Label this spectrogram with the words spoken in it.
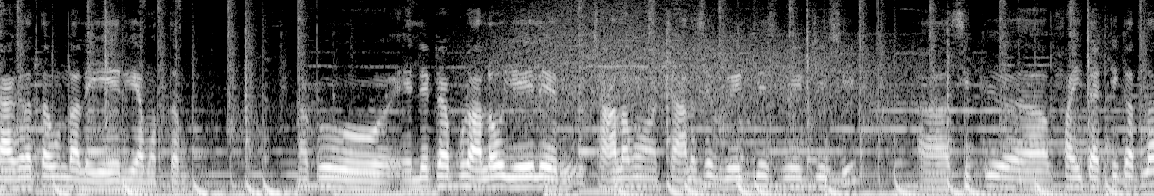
జాగ్రత్తగా ఉండాలి ఈ ఏరియా మొత్తం. నాకు వెళ్ళేటప్పుడు అలౌ చేయలేరు. చాలా మ- చాలాసేపు వెయిట్ చేసి వెయిట్ చేసి సిక్స్ ఫైవ్ థర్టీకి అట్లా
